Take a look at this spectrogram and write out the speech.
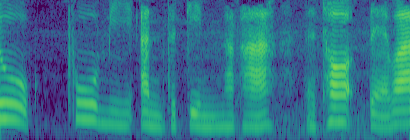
ลูก ผู้มีอันจะกินนะคะ แต่ท่อแต่ว่า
